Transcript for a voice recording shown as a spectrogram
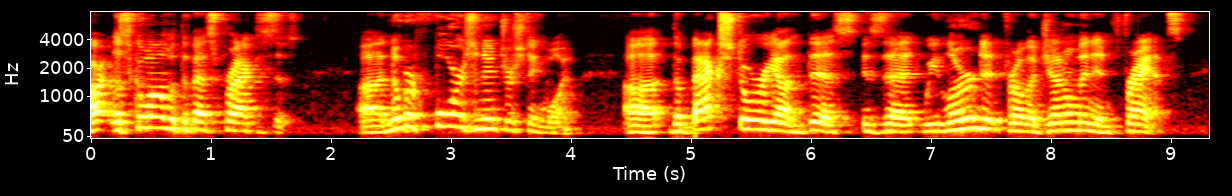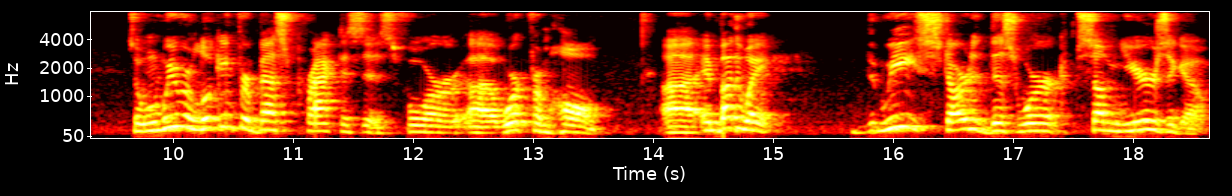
All right, let's go on with the best practices. Uh, number four is an interesting one. Uh, the backstory on this is that we learned it from a gentleman in France. So when we were looking for best practices for uh, work from home, uh, and by the way, we started this work some years ago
